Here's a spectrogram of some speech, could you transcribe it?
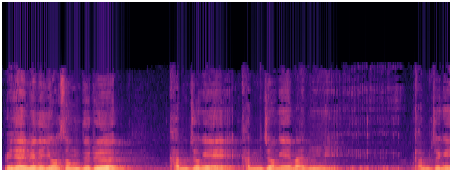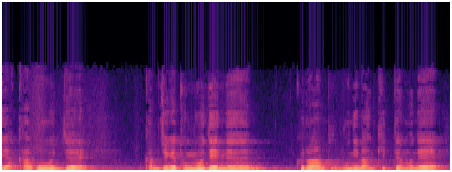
왜냐하면 여성들은 감정에, 감정에 많이 감정에 약하고 이제 감정에 동요되는 그러한 부분이 많기 때문에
